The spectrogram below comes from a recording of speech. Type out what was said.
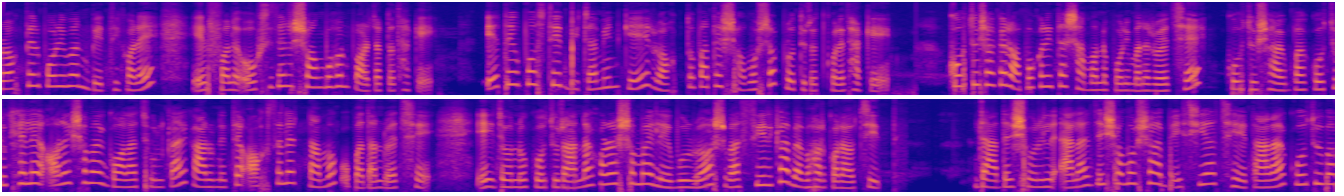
রক্তের পরিমাণ বৃদ্ধি করে, এর ফলে অক্সিজেন সংবহন পর্যাপ্ত থাকে। এতে উপস্থিত ভিটামিনকে রক্তপাতের সমস্যা প্রতিরোধ করে থাকে। কচু শাকের অপকারিতা সামান্য পরিমাণে রয়েছে। কচু শাক বা কচু খেলে অনেক সময় গলা চুলকায়, কারণ এতে অক্সেলেট নামক উপাদান রয়েছে। এই জন্য কচু রান্না করার সময় লেবুর রস বা সিরকা ব্যবহার করা উচিত। যাদের শরীর অ্যালার্জির সমস্যা বেশি আছে, তারা কচু বা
